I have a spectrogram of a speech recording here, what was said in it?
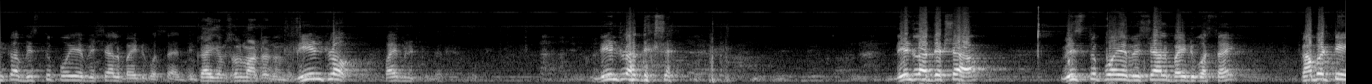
ఇంకా విస్తుపోయే విషయాలు బయటకు వస్తాయి అధ్యక్ష. మాట్లాడండి. దీంట్లో ఫైవ్ మినిట్స్ అధ్యక్ష. దీంట్లో అధ్యక్ష. దీంట్లో అధ్యక్ష విస్తుపోయే విషయాలు బయటకు వస్తాయి. కాబట్టి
